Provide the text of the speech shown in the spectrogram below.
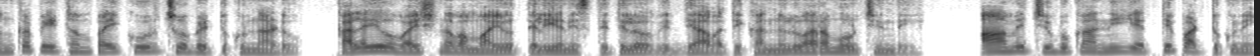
అంకపీఠంపై కూర్చోబెట్టుకున్నాడు. కలయో వైష్ణవమాయో తెలియని స్థితిలో విద్యావతి కన్నులు అరమూర్చింది ఆమె చిబుకాన్ని ఎత్తి పట్టుకుని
